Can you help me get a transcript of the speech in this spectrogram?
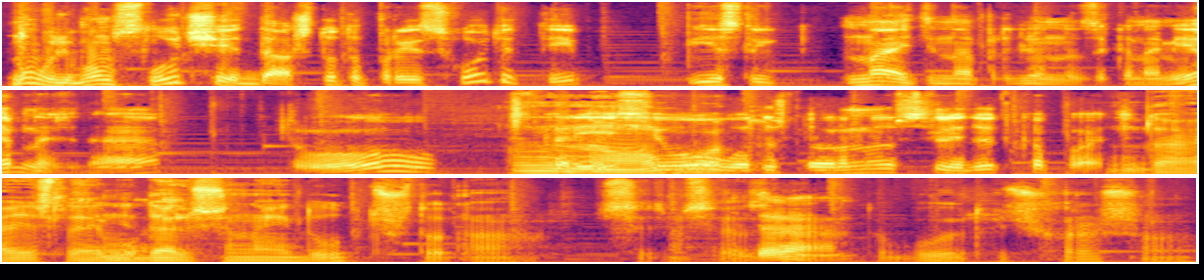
Ну, в любом случае, да, что-то происходит, и если найдена определенная закономерность, да, то, скорее ну, всего, вот. в эту сторону следует копать. Да, если вот. они дальше найдут что-то с этим связано, да. то будет очень хорошо.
